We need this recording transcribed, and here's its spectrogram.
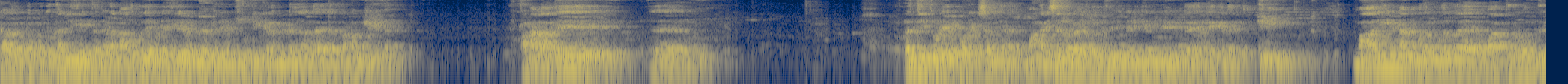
காலகட்டம் கொஞ்சம் தள்ளி இருந்ததுனால நான் அதுக்குள்ளே என்னுடைய இறைவன் பெரியவன் ஷூட்டிங் கிளம்பிட்டதுனால பண்ண முடியல. ஆனால் அதே ரஞ்சித்துடைய ப்ரொடக்ஷனில் மாரி செல்வராஜ் வந்து நடிக்கணும்னு என்கிட்ட கேட்குறாரு. மாரியை நான் முதல் முதல்ல பார்த்தது வந்து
